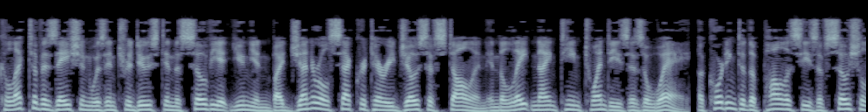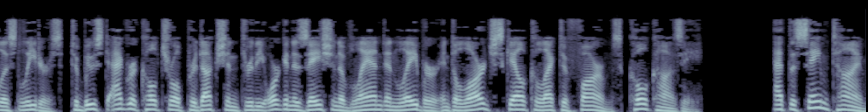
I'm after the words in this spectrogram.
collectivization was introduced in the Soviet Union by General Secretary Joseph Stalin in the late 1920s as a way, according to the policies of socialist leaders, to boost agricultural production through the organization of land and labor into large-scale collective farms At the same time,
